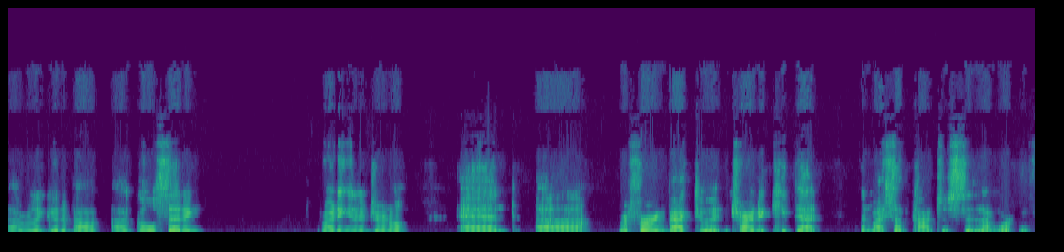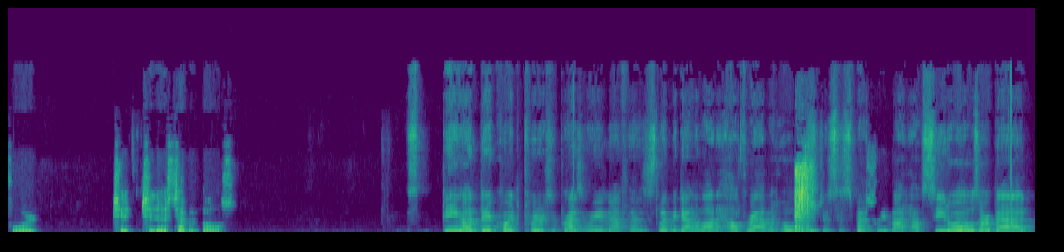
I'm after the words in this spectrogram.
uh, really good about uh, goal setting, writing in a journal, and uh, referring back to it and trying to keep that in my subconscious so that I'm working forward to to those type of goals being on Bitcoin Twitter, surprisingly enough, has led me down a lot of health rabbit holes, just especially about how seed oils are bad,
